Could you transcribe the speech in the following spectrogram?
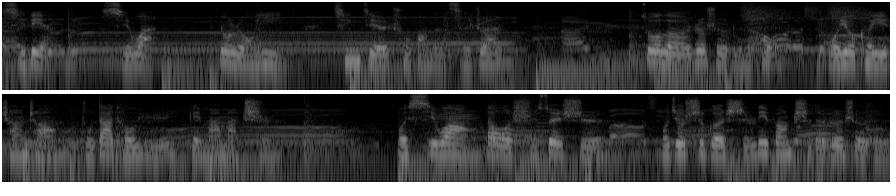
洗脸、洗碗，又容易清洁厨房的瓷砖。做了热水炉后，我又可以常常煮大头鱼给妈妈吃。我希望到我十岁时，我就是个十立方尺的热水炉；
